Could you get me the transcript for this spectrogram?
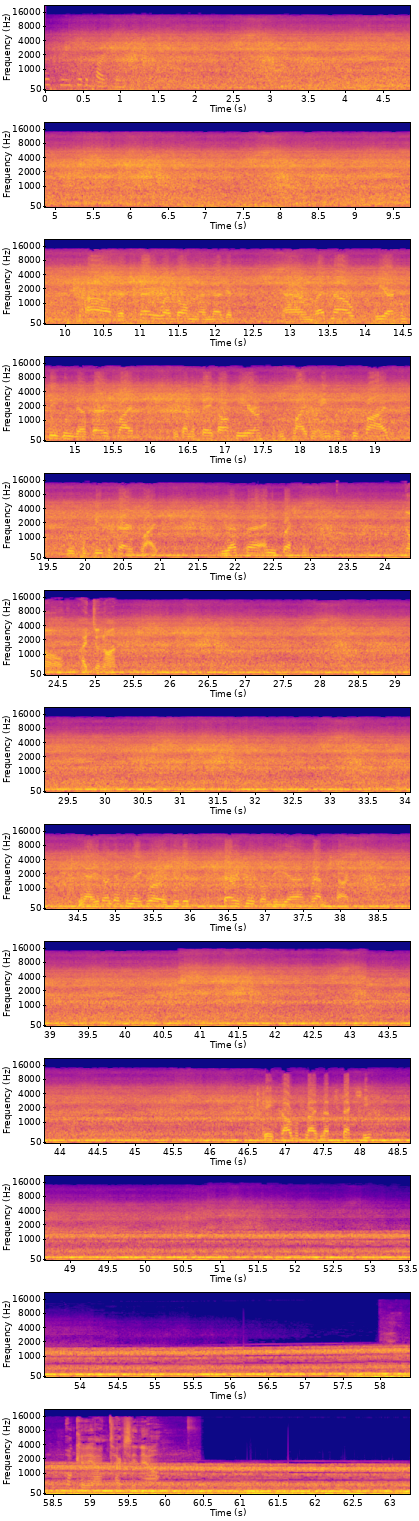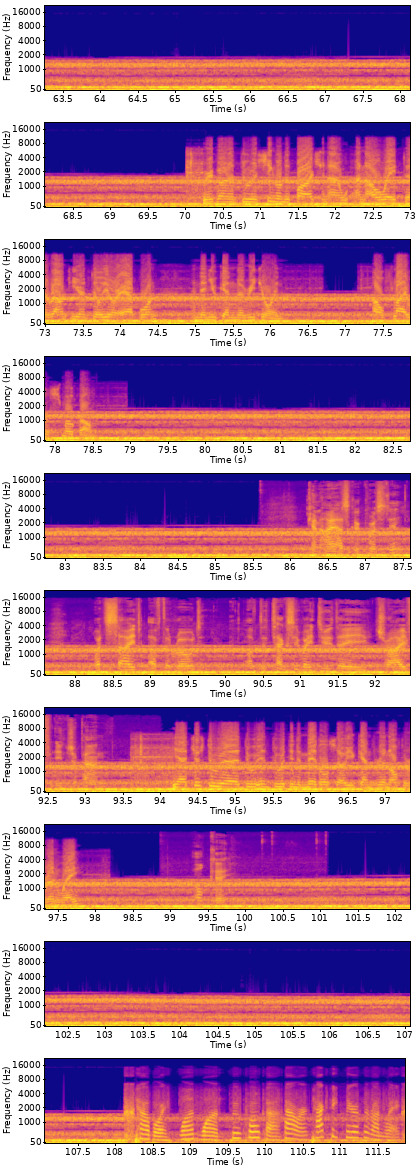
number three for departure. Ah, that's very well done, uh, Nugget. Um, right now, we are completing the ferry flight. We're gonna take off here and fly to Angels 25 to complete the ferry flight. Do you have uh, any questions? No, I do not. Yeah, you don't have to make worries. You did very good on the uh, ramp start. Okay, Cowboy Flight, let's taxi. Do a single departure and I'll, and I'll wait around here until you're airborne and then you can uh, rejoin. I'll fly with smoke on. Can I ask a question? What side of the road of the taxiway do they drive in Japan? Yeah, just do uh, do it do it in the middle so you can't run off the runway. Cowboy 1-1, Fukuoka Tower, taxi clear of the runway.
